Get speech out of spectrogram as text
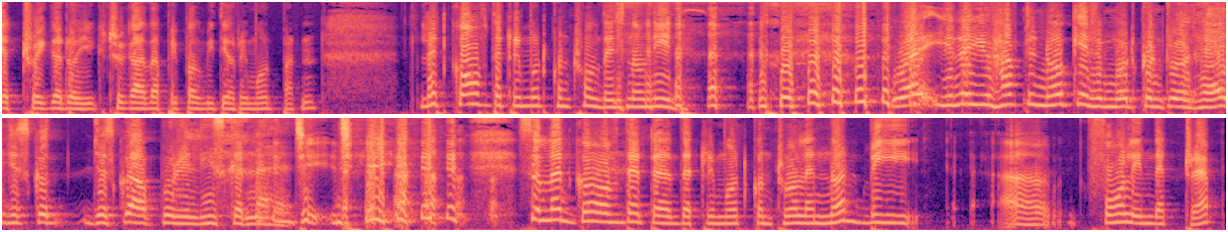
get triggered or you trigger other people with your remote button. Let go of that remote control. There's no need. well, you know, you have to know कि remote control है जिसको जिसको आपको release करना है. जी, जी. so let go of that uh, that remote control and not be uh, fall in that trap.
